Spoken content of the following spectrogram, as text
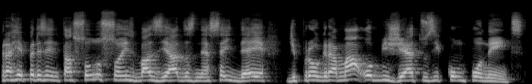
para representar soluções baseadas nessa ideia de programar objetos e componentes.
